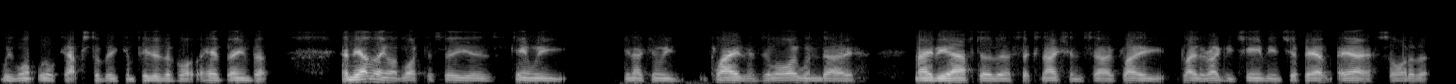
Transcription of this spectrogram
we want World Cups to be competitive like they have been. But and the other thing I'd like to see is can we, you know, can we play the July window maybe after the Six Nations? So play play the Rugby Championship out our side of it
